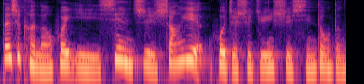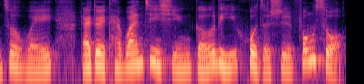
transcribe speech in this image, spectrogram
但是可能会以限制商业或者是军事行动等作为来对台湾进行隔离或者是封锁。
